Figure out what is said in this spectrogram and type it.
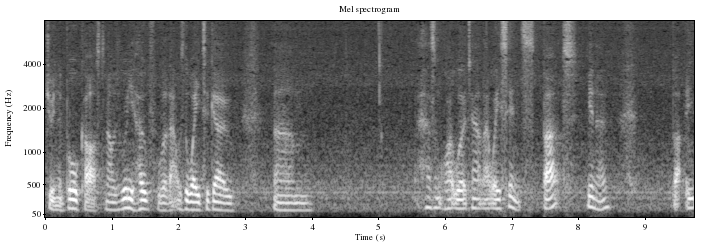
during the broadcast, and I was really hopeful that that was the way to go. Um, hasn't quite worked out that way since, but you know, but it,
